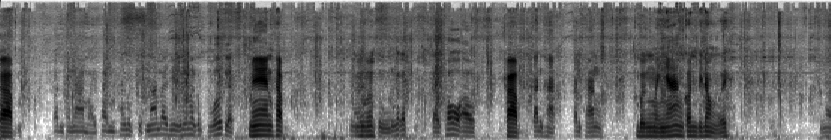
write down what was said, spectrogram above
ครับพัฒนาใหม่ทำให้มันเก็บน้ำได้ดีกว่านี้มันก็เวิร์กแหละแมนครับเออสูงแล้วก็ใส่ท่อเอาครับกันหักกันพังเบิ่งไม่ย่างก่อนพี่น้องเอ้ยน่า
